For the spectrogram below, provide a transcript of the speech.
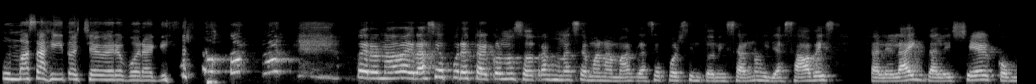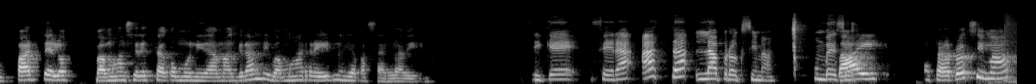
un masajito chévere por aquí. Pero nada, gracias por estar con nosotras una semana más, gracias por sintonizarnos y ya sabes, dale like, dale share, compártelo. Vamos a hacer esta comunidad más grande y vamos a reírnos y a pasarla bien. Así que será hasta la próxima. Un beso. Bye. Hasta la próxima.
